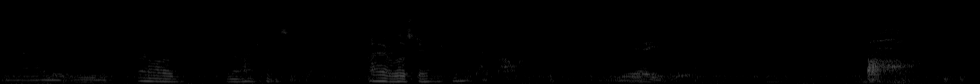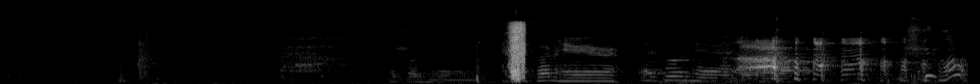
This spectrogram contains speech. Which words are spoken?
And now I don't remember. uh, no, I can't see that. I have low standards, but not that low. Yeah, you do. Headphone hair. Headphone hair. Headphone hair. Okay. Hello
